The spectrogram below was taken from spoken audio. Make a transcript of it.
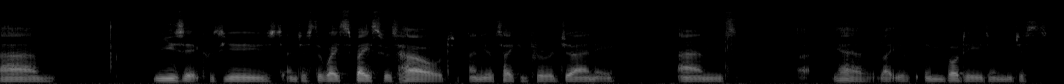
um, music was used, and just the way space was held, and you're taken through a journey, and uh, yeah, like you're embodied, and you just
